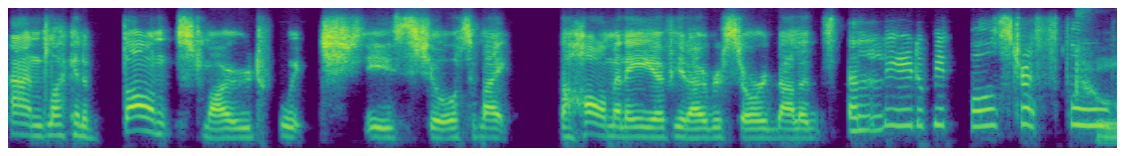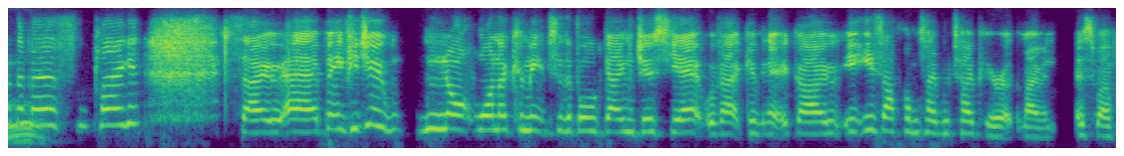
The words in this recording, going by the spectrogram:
and like an advanced mode, which is sure to make the harmony of you know restoring balance a little bit more stressful for the person playing it. So, uh, but if you do not want to commit to the board game just yet without giving it a go, it is up on Tabletopia at the moment as well.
